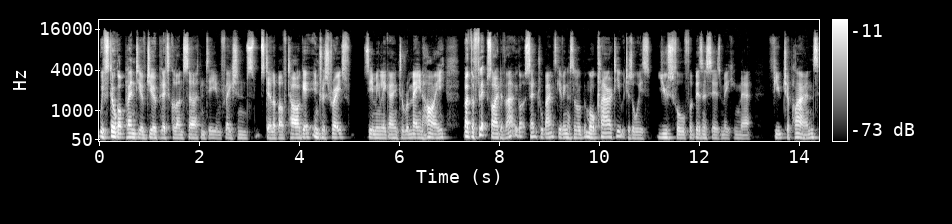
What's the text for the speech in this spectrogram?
we've still got plenty of geopolitical uncertainty. Inflation's still above target. Interest rates seemingly going to remain high. But the flip side of that, we've got central banks giving us a little bit more clarity, which is always useful for businesses making their future plans.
